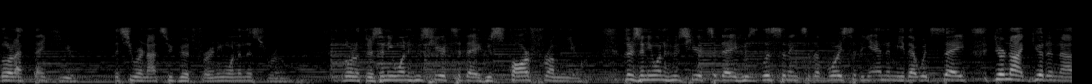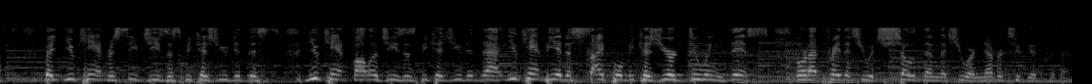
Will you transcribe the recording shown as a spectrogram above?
Lord, I thank you that you are not too good for anyone in this room. Lord, if there's anyone who's here today who's far from you, if there's anyone who's here today who's listening to the voice of the enemy that would say, You're not good enough, but you can't receive Jesus because you did this. You can't follow Jesus because you did that. You can't be a disciple because you're doing this. Lord, I pray that you would show them that you are never too good for them,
